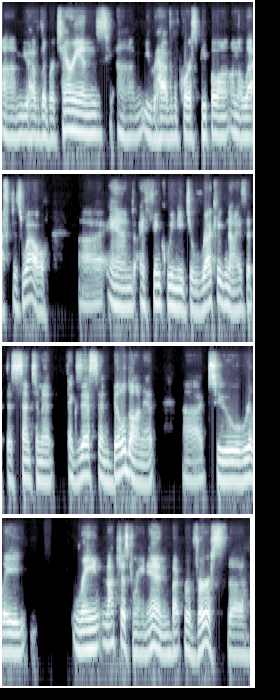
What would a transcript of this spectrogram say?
Um, you have libertarians. Um, you have, of course, people on, on the left as well. Uh, and I think we need to recognize that this sentiment exists and build on it uh, to really rein, not just rein in, but reverse the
